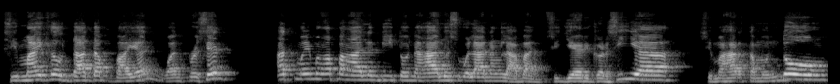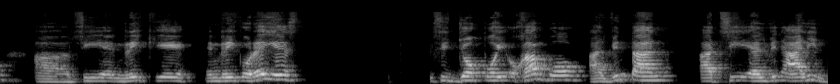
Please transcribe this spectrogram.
Si Michael Dadap Bayan, 1%. At may mga pangalan dito na halos wala ng laban. Si Jerry Garcia, si Maharta Mondong, ah, si Enrique Enrico Reyes, si Jopoy Ocampo, Alvin Tan, at si Elvin Alin.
